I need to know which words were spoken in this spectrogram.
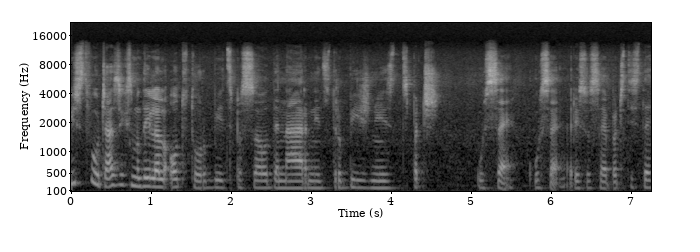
bistvu včasih smo delali od torbic, pasov, denarnic, drobižnic, pač vse, vse, res vse. Pač tiste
